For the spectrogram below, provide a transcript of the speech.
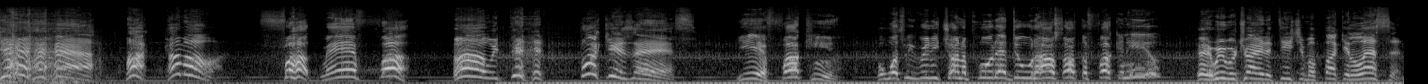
Yeah! Fuck, come on! Fuck, man, fuck. Oh, we did it! Fuck his ass! Yeah, fuck him. But was we really trying to pull that dude house off the fucking hill? Hey, we were trying to teach him a fucking lesson.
